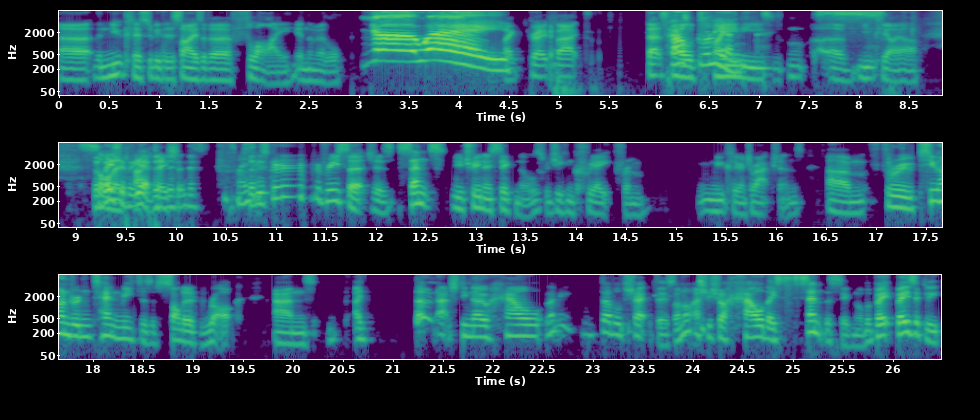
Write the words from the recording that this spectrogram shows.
uh, the nucleus would be the size of a fly in the middle. no way Like, Great fact. That's how That's brilliant. tiny uh, nuclei are. But Solid basically, yeah. th- th- this- so this group of researchers sent neutrino signals, which you can create from nuclear interactions um, through 210 meters of solid rock. And I don't actually know how. Let me double check this. I'm not actually sure how they sent the signal, but ba- basically,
